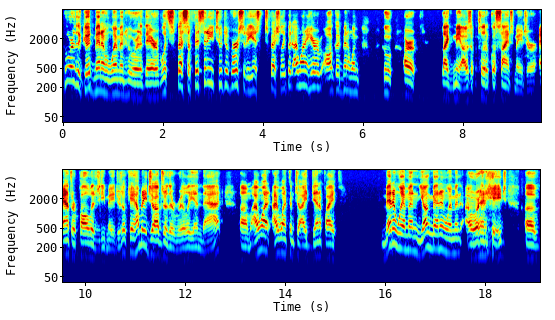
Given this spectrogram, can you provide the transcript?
who are the good men and women who are there with specificity to diversity especially? But i want to hear all good men and women who are like me, I was a political science major, anthropology majors. Okay, how many jobs are there really in that? Um, I want I want them to identify men and women, young men and women, or any age of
